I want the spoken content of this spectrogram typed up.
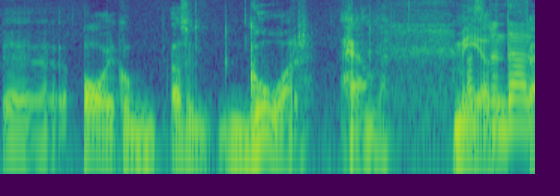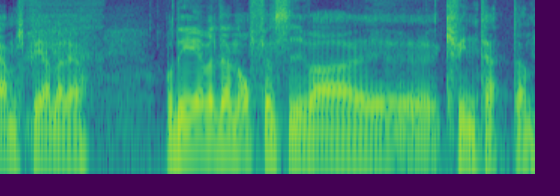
eh, AIK alltså, går hem med Alltså, där- fem spelare. Och det är väl den offensiva eh, kvintetten.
